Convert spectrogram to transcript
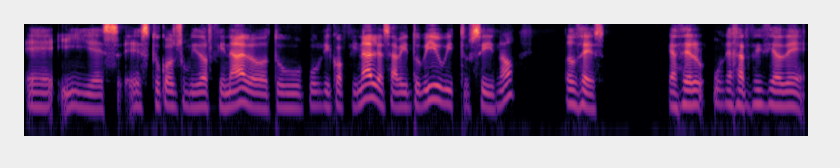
eh, y es, es tu consumidor final o tu público final, ya sea B2B o B2C, ¿no? Entonces, hay que hacer un ejercicio de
